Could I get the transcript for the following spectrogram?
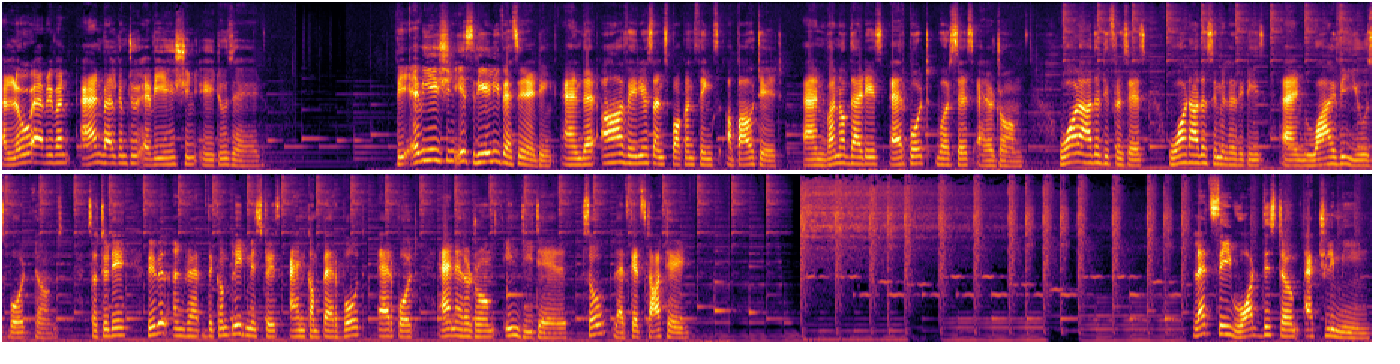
Hello everyone and welcome to Aviation A to Z. The aviation is really fascinating and there are various unspoken things about it and one of that is airport versus aerodrome. What are the differences, what are the similarities and why we use both terms. So today we will unwrap the complete mysteries and compare both airport and aerodrome in detail. So let's get started. Let's see what this term actually mean.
